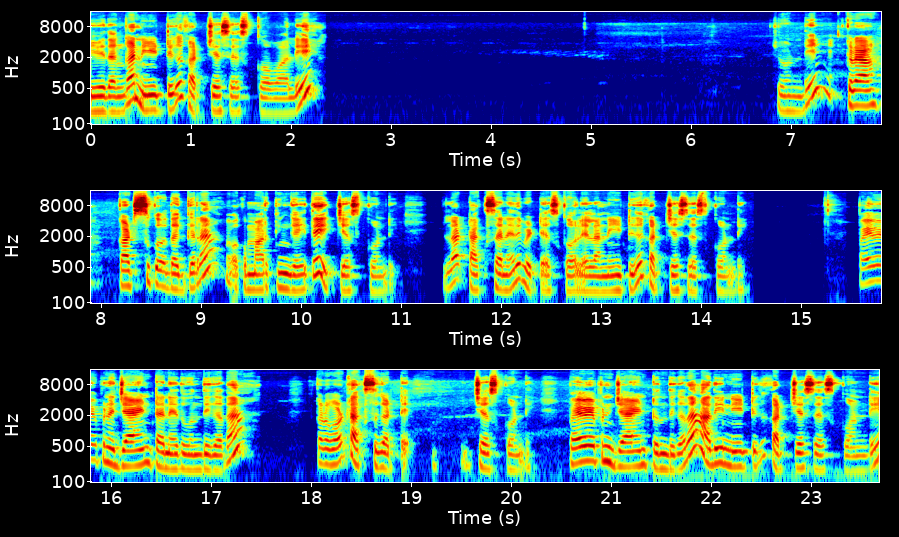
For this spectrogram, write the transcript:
ఈ విధంగా నీట్గా కట్ చేసేసుకోవాలి. చూడండి ఇక్కడ కట్స్ దగ్గర ఒక మార్కింగ్ అయితే ఇచ్చేసుకోండి. ఇలా టక్స్ అనేది పెట్టేసుకోవాలి. ఇలా నీట్గా కట్ చేసేసుకోండి. పై వైపున జాయింట్ అనేది ఉంది కదా? ఇక్కడ కూడా టక్స్ కట్టే ఇచ్చేసుకోండి పై వైపున జాయింట్ ఉంది కదా? అది నీట్గా కట్ చేసేసుకోండి.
